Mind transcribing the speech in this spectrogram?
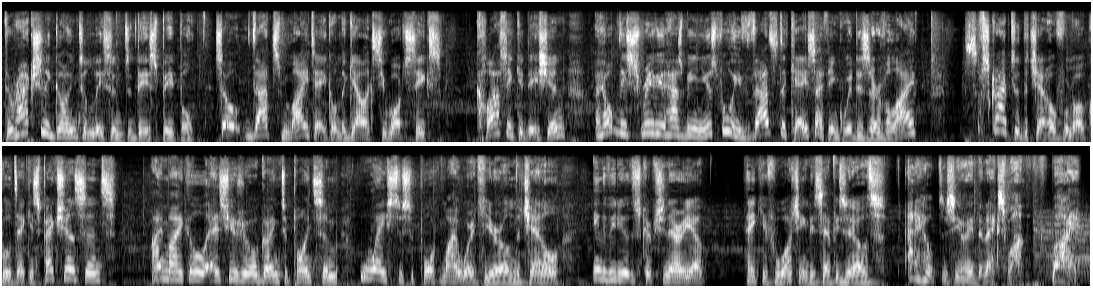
they're actually going to listen to these people. So that's my take on the Galaxy Watch 6 Classic Edition. I hope this review has been useful. If that's the case, I think we deserve a like. Subscribe to the channel for more cool tech inspections and I'm Michael, as usual going to point some ways to support my work here on the channel in the video description area. Thank you for watching this episode and I hope to see you in the next one. Bye!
